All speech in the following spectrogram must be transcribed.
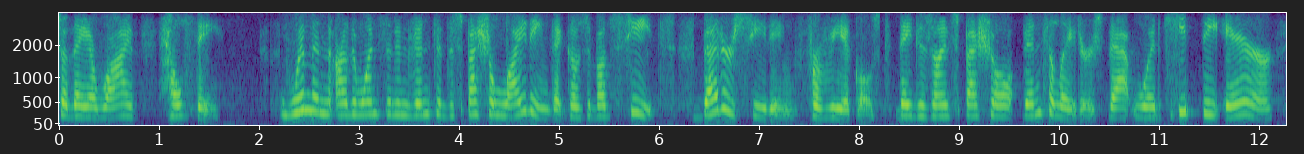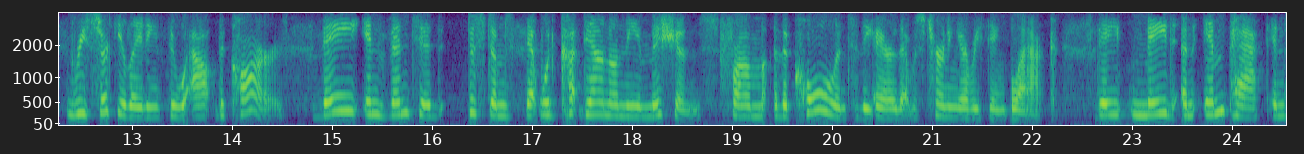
so they arrive healthy Women are the ones that invented the special lighting that goes above seats, better seating for vehicles. They designed special ventilators that would keep the air recirculating throughout the cars. They invented systems that would cut down on the emissions from the coal into the air that was turning everything black they made an impact in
